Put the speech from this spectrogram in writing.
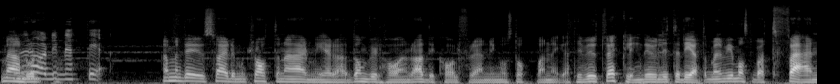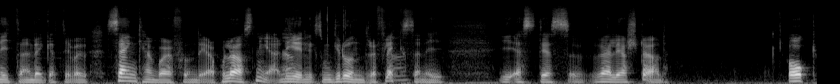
Med Hur har ni mätt det? Ja, men det är ju, Sverigedemokraterna är mera, de vill ha en radikal förändring och stoppa en negativ utveckling. Det är lite det, att- men vi måste bara tvärnita den negativa. Sen kan vi börja fundera på lösningar. Det är Ja. liksom grundreflexen i, i SDs väljarstöd. Och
